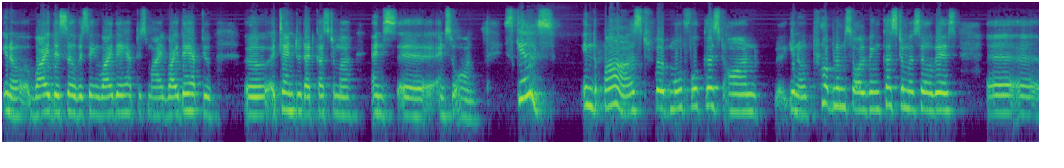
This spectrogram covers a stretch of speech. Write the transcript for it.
you know, why they're servicing, why they have to smile, why they have to uh, attend to that customer, and uh, and so on. Skills in the past were more focused on, you know, problem solving, customer service, uh, uh,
